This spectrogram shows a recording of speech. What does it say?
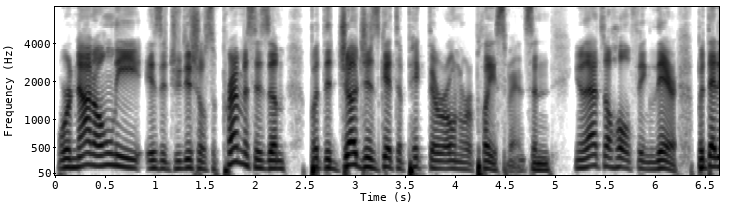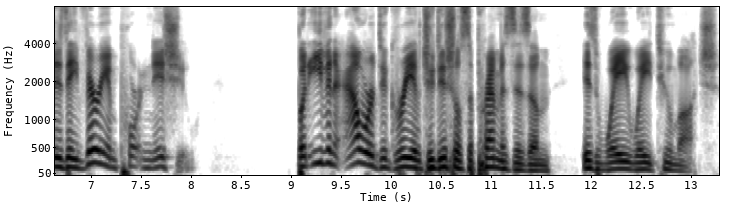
where not only is it judicial supremacism, but the judges get to pick their own replacements. And, you know, that's a whole thing there. But that is a very important issue. But even our degree of judicial supremacism is way, way too much.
